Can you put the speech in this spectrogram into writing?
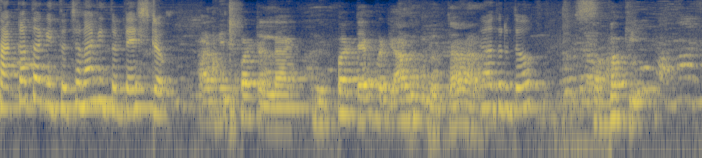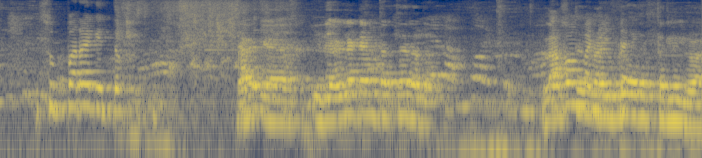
ಸಖತ್ತಾಗಿತ್ತು ಚೆನ್ನಾಗಿತ್ತು ಟೇಸ್ಟ್ ಅದು ನಿಪ್ಪಟ್ಟಲ್ಲ ನಿಪ್ಪಟ್ಟೆ ಬಟ್ ಯಾವ್ದು ಗೊತ್ತಾ? ಯಾವ್ದ್ರದ್ದು? ಸಬ್ಬಕ್ಕಿ. ಸೂಪರಾಗಿತ್ತು ಯಾಕೆ? ಇದು ಎರಡನೇ ಟೈಮ್ ತರ್ತಾ ಇರೋದು. ಲಾಸ್ಟ್ ಟೈಮ್ ತಗೊಂಡ್ಬನ್ನಿ ತರ್ಲಿಲ್ವಾ?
